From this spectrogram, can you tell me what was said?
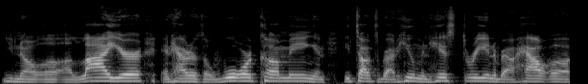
you know a, a, liar and how there's a war coming, and he talks about human history and about how uh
